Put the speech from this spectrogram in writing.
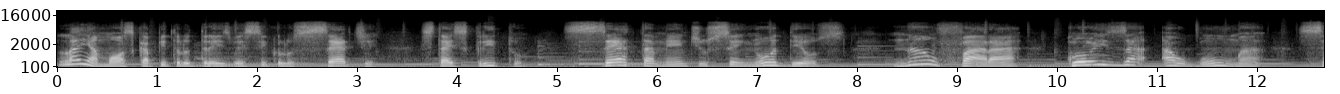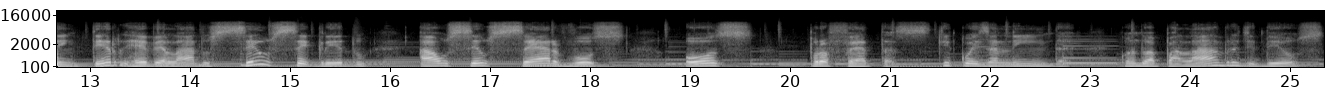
Lá em Amós capítulo 3, versículo 7, está escrito: Certamente o Senhor Deus não fará coisa alguma sem ter revelado seu segredo aos seus servos, os profetas. Que coisa linda quando a palavra de Deus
